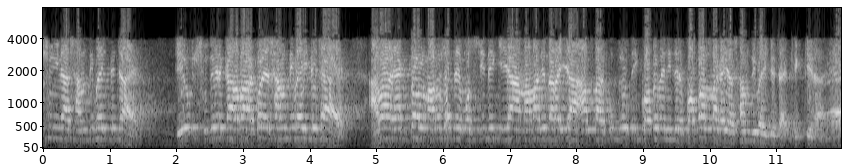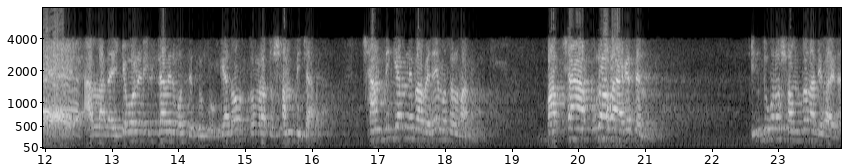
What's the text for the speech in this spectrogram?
শুই না শান্তি পাইতে চায়। কেউ সুদের কারবার করে শান্তি পাইতে চায়, আবার একদল মানুষ আছে মসজিদে গিয়া নামাজে দাঁড়াইয়া আল্লাহর কুদরতি কদমে নিজের কপাল লাগাইয়া শান্তি পাইতে চায়, ঠিক কিনা? আল্লাহ তাইকে বলেন, ইসলামের মধ্যে ঢুকো। কেন? তোমরা তো শান্তি চাও। শান্তি কেমনে পাবে রে মুসলমান? বাচ্চা পুরা হয়ে গেছেন। কিন্তু কোনো সন্তানাদি হয় না।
